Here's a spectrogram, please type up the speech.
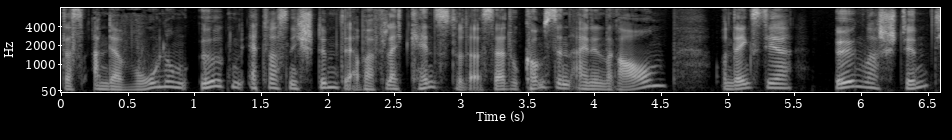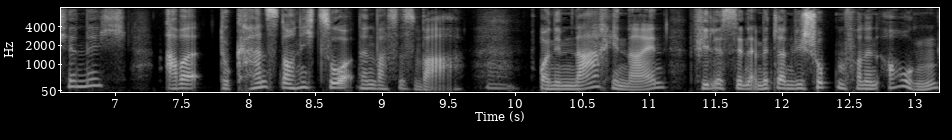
dass an der Wohnung irgendetwas nicht stimmte. Aber vielleicht kennst du das. Ja? Du kommst in einen Raum und denkst dir, irgendwas stimmt hier nicht, aber du kannst noch nicht zuordnen, was es war. Hm. Und im Nachhinein fiel es den Ermittlern wie Schuppen von den Augen,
